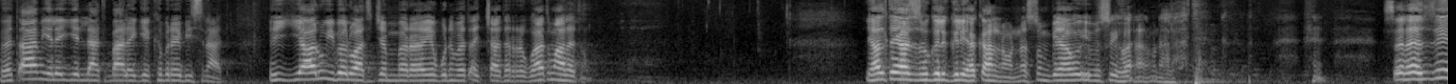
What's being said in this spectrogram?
በጣም የለየላት ባለጌ ክብረ ቢስ ናት እያሉ ይበሏት ጀመረ። የቡን መጠጫ አደረጓት ማለት ነው። ያልተያዘው ግልግል ያቃል ነው። እነሱም ቢያው ይብሱ ይሆናል ምናልባት። ስለዚህ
